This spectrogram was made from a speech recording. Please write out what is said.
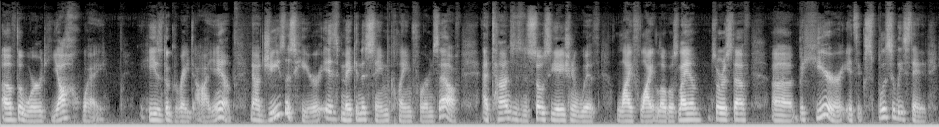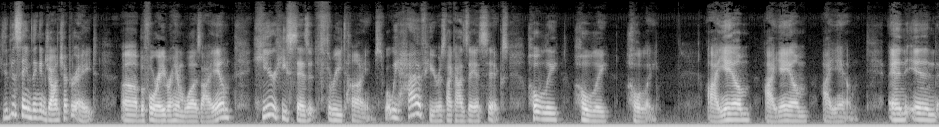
of the word Yahweh. He's the great I am. Now, Jesus here is making the same claim for himself. At times, it's in association with life, light, logos, lamb sort of stuff. Uh, but here, it's explicitly stated. He did the same thing in John chapter 8 uh, before Abraham was, I am. Here he says it three times. What we have here is like Isaiah 6 Holy, holy, holy. I am, I am, I am. And in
